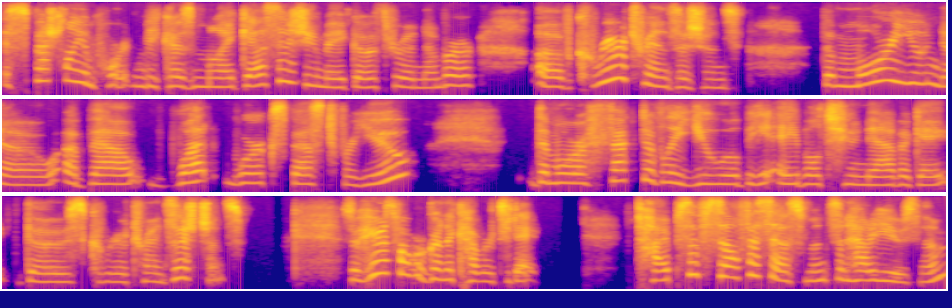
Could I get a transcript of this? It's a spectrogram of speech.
especially important because my guess is you may go through a number of career transitions. The more you know about what works best for you, the more effectively you will be able to navigate those career transitions. So here's what we're going to cover today. Types of self-assessments and how to use them.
